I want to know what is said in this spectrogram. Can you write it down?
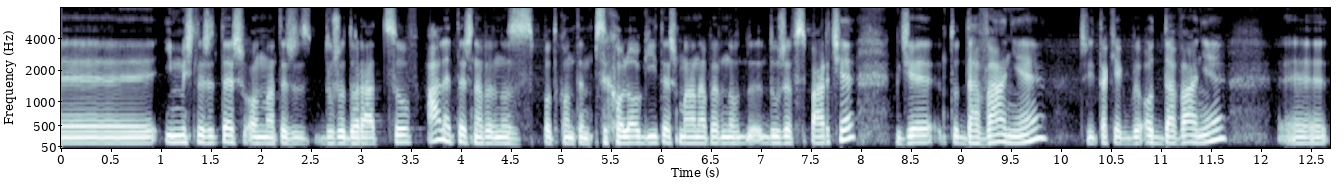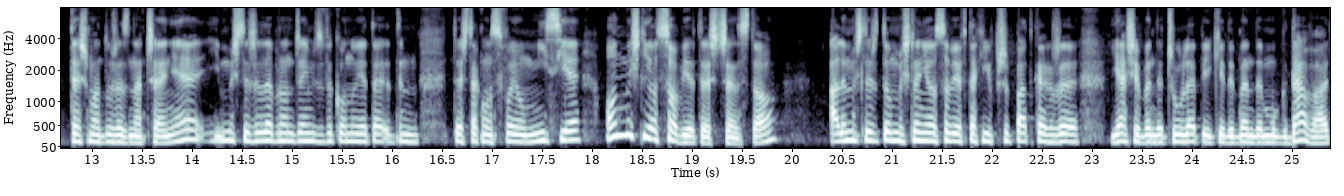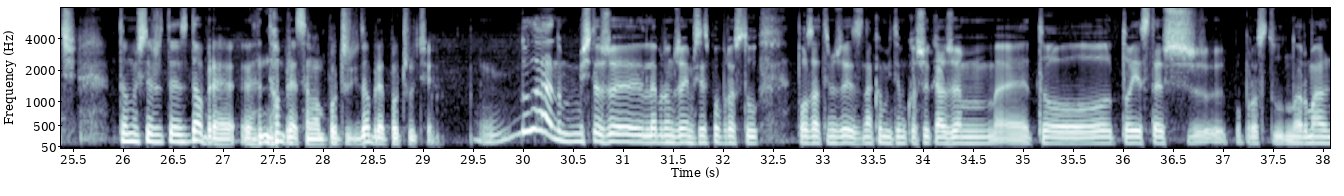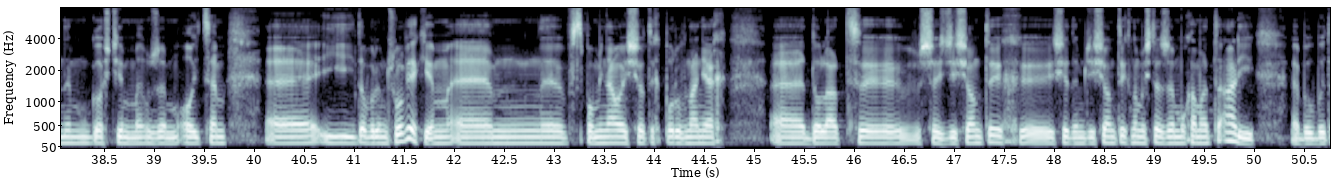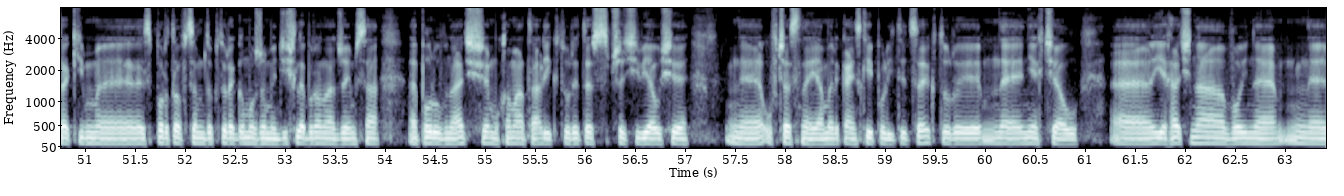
i myślę, że też on ma też dużo doradców, ale też na pewno pod kątem psychologii też ma na pewno duże wsparcie, gdzie to dawanie, czyli tak jakby oddawanie yy, też ma duże znaczenie i myślę, że LeBron James wykonuje te, też taką swoją misję. On myśli o sobie też często, ale myślę, że to myślenie o sobie w takich przypadkach, że ja się będę czuł lepiej, kiedy będę mógł dawać, to myślę, że to jest dobre, dobre samopoczucie, dobre poczucie. No, no myślę, że LeBron James jest po prostu, poza tym, że jest znakomitym koszykarzem, e, to, to jest też e, po prostu normalnym gościem, mężem, ojcem e, i dobrym człowiekiem. Wspominałeś o tych porównaniach do lat 60., 70. No myślę, że Muhammad Ali byłby takim sportowcem, do którego możemy dziś LeBrona Jamesa porównać. Muhammad Ali, który też sprzeciwiał się ówczesnej amerykańskiej polityce, który e, nie chciał e, jechać na wojnę e,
